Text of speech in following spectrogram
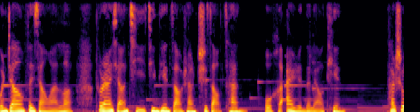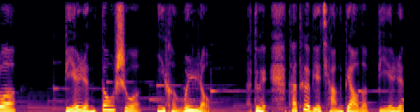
文章分享完了，突然想起今天早上吃早餐，我和爱人的聊天。他说：“别人都说你很温柔，对他特别强调了别人。”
